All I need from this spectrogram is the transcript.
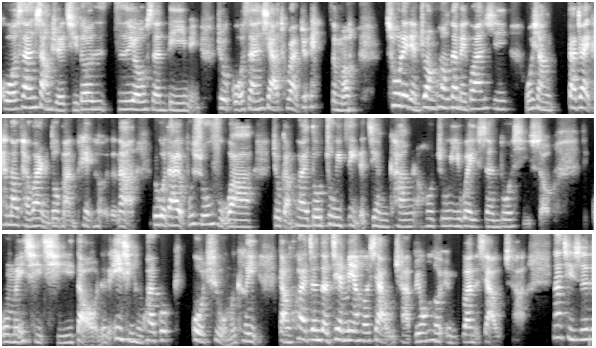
国三上学期都是资优生第一名，就国三下突然就哎，怎么出了一点状况？但没关系，我想大家也看到台湾人都蛮配合的。那如果大家有不舒服啊，就赶快多注意自己的健康，然后注意卫生，多洗手。我们一起祈祷，那个疫情很快过过去，我们可以赶快真的见面喝下午茶，不用喝云端的下午茶。那其实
